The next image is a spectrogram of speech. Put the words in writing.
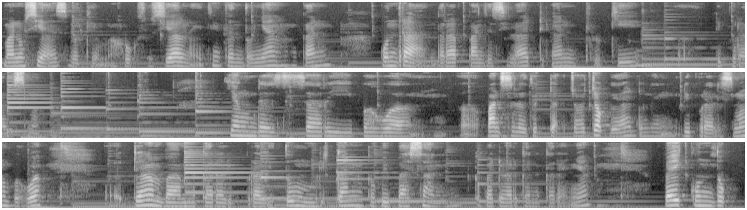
manusia sebagai makhluk sosial. Nah ini tentunya akan kontra antara Pancasila dengan ideologi uh, liberalisme. Yang mendasari bahwa uh, Pancasila itu tidak cocok ya dengan liberalisme bahwa dalam paham negara liberal itu memberikan kebebasan kepada warga negaranya baik untuk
